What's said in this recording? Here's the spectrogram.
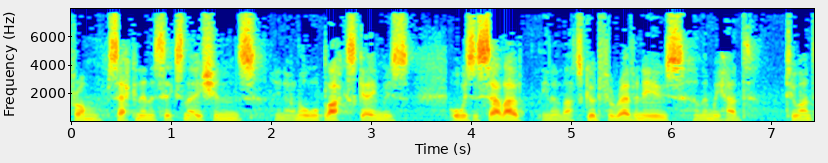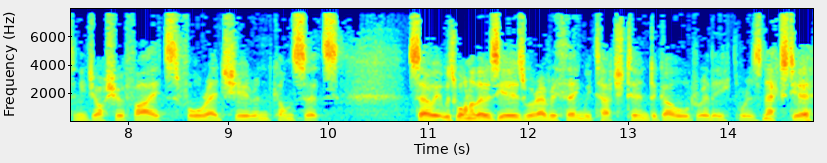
from second in the Six Nations. You know, an All Blacks game is always a sellout. You know, that's good for revenues. And then we had two Anthony Joshua fights, four Ed Sheeran concerts. So it was one of those years where everything we touched turned to gold, really. Whereas next year,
